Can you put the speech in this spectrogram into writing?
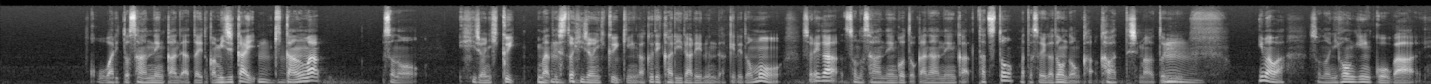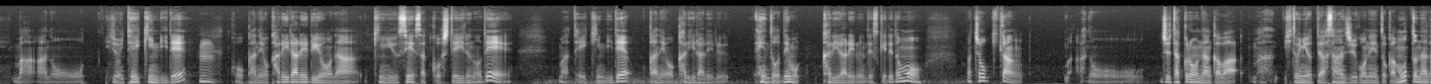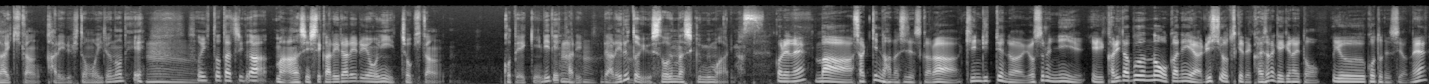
こう割と3年間であったりとか短い期間はその非常に低い今ですと非常に低い金額で借りられるんだけれどもそれがその3年後とか何年か経つとまたそれがどんどんか変わってしまうという、うん。今はその日本銀行が、まあ、あの非常に低金利でうん。こうお金を借りられるような金融政策をしているので、まあ、低金利でお金を借りられる変動でも借りられるんですけれども、まあ、長期間、まああの住宅ローンなんかは、まあ、人によっては35年とかもっと長い期間借りる人もいるので、うんそういう人たちが、まあ、安心して借りられるように長期間固定金利で借りられるという、そんな仕組みもあります。これね、まあ、借金の話ですから、金利っていうのは、要するに、えー借りた分のお金や利子をつけて返さなきゃいけないということですよね。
